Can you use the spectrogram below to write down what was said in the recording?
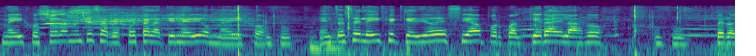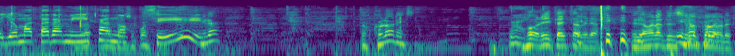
Me dijo, solamente esa respuesta la tiene Dios, me dijo. Entonces le dije que Dios decía por cualquiera de las dos. Pero yo matar a mi No, hija no. Sí. Mira. Los colores. Ay. Bonita, ahí está, mira. Me llama la atención los colores.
